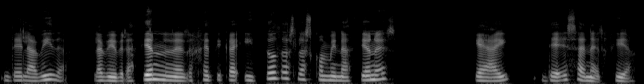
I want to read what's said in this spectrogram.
de la vida, la vibración energética y todas las combinaciones que hay de esa energía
